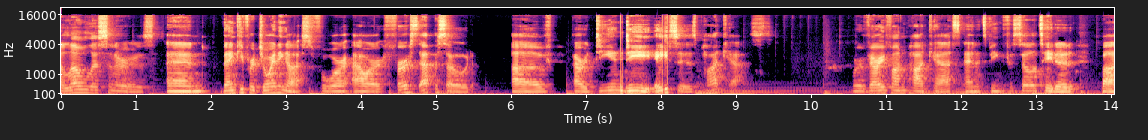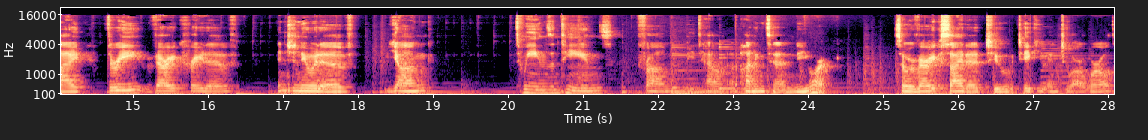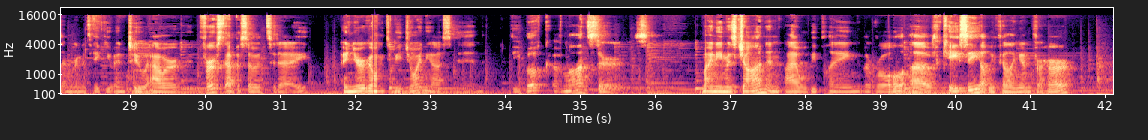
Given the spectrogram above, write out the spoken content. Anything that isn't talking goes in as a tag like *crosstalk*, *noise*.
Hello, listeners, and thank you for joining us for our first episode of our D&D Aces podcast. We're a very fun podcast, and it's being facilitated by three very creative, ingenuitive, young tweens and teens from the town of Huntington, New York. So we're very excited to take you into our world, and we're going to take you into our first episode today. And you're going to be joining us in the Book of Monsters. My name is John, and I will be playing the role of Casey. I'll be filling in for her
